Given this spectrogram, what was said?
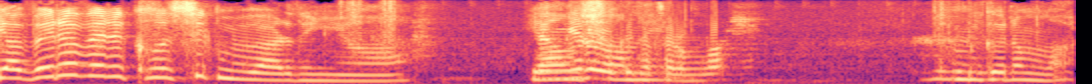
Ya vere vere klasik mi verdin ya? Yanlış anlayın. var. Tümgarım var.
